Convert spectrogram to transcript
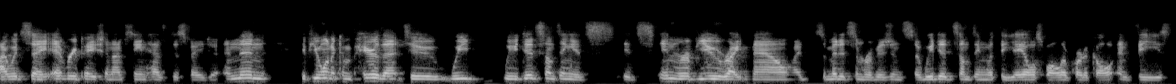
I would say every patient I've seen has dysphagia. And then if you want to compare that to we we did something it's it's in review right now. I submitted some revisions, so we did something with the Yale Swallow Protocol and FEES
